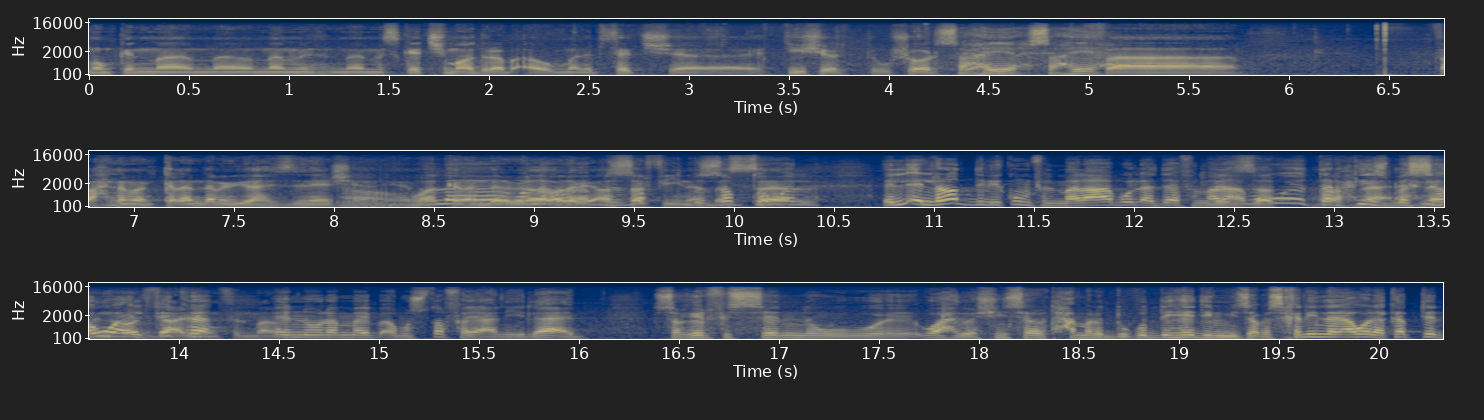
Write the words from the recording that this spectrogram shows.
ممكن ما ما ما, ما مسكتش مضرب أو ما لبستش آه، تي شيرت وشورت صحيح صحيح. ف فاحنا من الكلام ده ما بيهزناش يعني. آه، الكلام ده ولا, ولا بيأثر فينا بالظبط. بس الرد بيكون في الملعب والأداء في الملعب. والتركيز. إحنا- بس هو الفكرة. إنه لما يبقى مصطفى يعني لاعب صغير في السن و21 سنة وتحمل الضغوط دي هي دي الميزة. بس خلينا الأول يا كابتن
